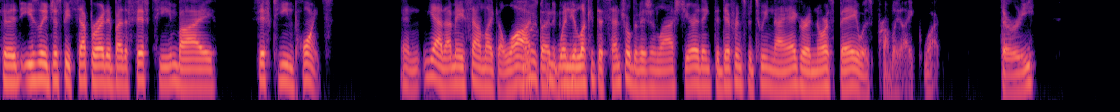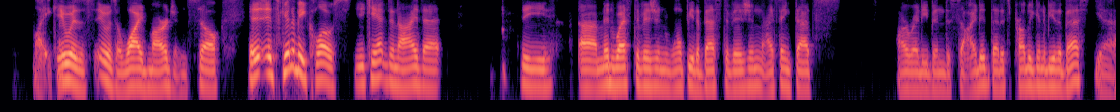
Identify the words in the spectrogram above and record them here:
could easily just be separated by the fifth team by 15 points. And yeah, that may sound like a lot, no, but when be. you look at the Central Division last year, I think the difference between Niagara and North Bay was probably like what 30. Like it was, it was a wide margin. So it, it's going to be close. You can't deny that the uh, Midwest Division won't be the best division. I think that's already been decided that it's probably going to be the best. Yeah.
